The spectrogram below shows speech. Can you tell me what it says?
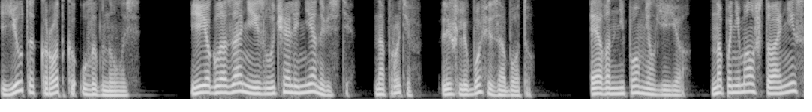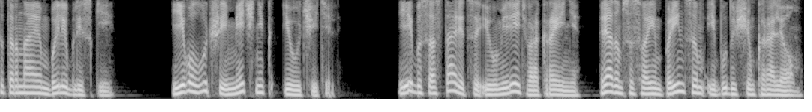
Юта кротко улыбнулась. Ее глаза не излучали ненависти, напротив, лишь любовь и заботу. Эван не помнил ее, но понимал, что они с Этернаем были близки. Его лучший мечник и учитель. Ей бы состариться и умереть в Ракрейне, рядом со своим принцем и будущим королем,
